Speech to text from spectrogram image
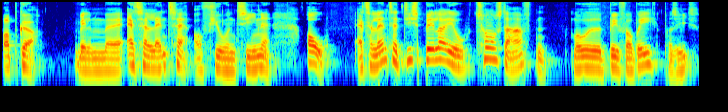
opgør mellem øh, Atalanta og Fiorentina. Og Atalanta, de spiller jo torsdag aften mod BVB Præcis.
